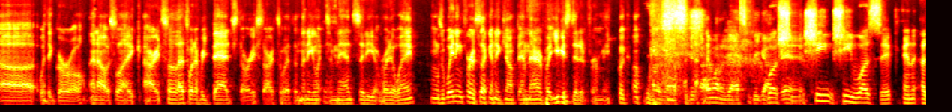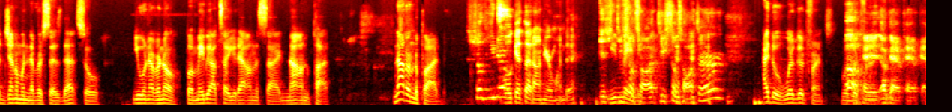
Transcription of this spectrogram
uh with a girl, and I was like, all right, so that's what every bad story starts with. And then he went to Man City right away. I was waiting for a second to jump in there, but you just did it for me. But. I wanted to ask if he- I wanted to ask if he got well, she, she she was sick, and a gentleman never says that, so you will never know. But maybe I'll tell you that on the side, not on the pod, not on the pod. She'll, you know, We'll get that on here one day. is, you do, you still talk, do you still talk to her? I do. We're good friends. We're Oh, good okay, friends. okay, okay, okay.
